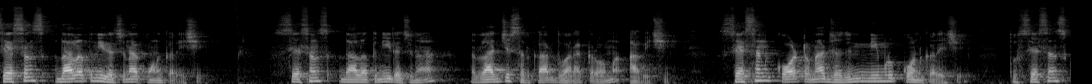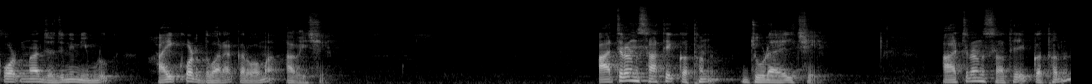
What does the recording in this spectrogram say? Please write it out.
સેશન્સ અદાલતની રચના કોણ કરે છે? સેશન્સ અદાલતની રચના રાજ્ય સરકાર દ્વારા કરવામાં આવે છે. સેશન કોર્ટના જજની નિમણૂક કોણ કરે છે? તો સેશન્સ કોર્ટના જજની નિમણૂક હાઈકોર્ટ દ્વારા કરવામાં આવે છે. આચરણ સાથે કથન જોડાયેલ છે. આચરણ સાથે કથન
